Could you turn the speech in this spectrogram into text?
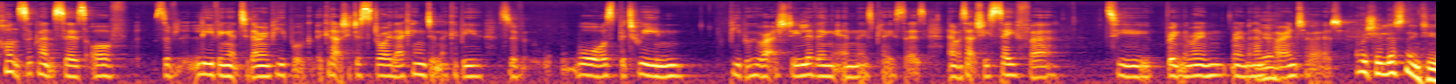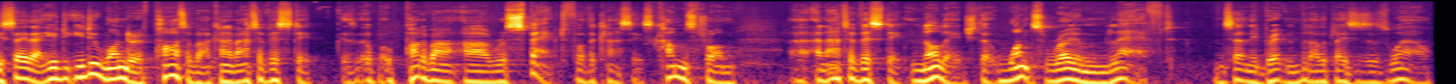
consequences of sort of leaving it to their own people. It could actually destroy their kingdom. There could be sort of wars between people who are actually living in those places, and it was actually safer to bring the Rome, Roman Empire yeah. into it. I'm actually, listening to you say that, you, you do wonder if part of our kind of atavistic, part of our, our respect for the classics comes from uh, an atavistic knowledge that once Rome left, and certainly Britain, but other places as well,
